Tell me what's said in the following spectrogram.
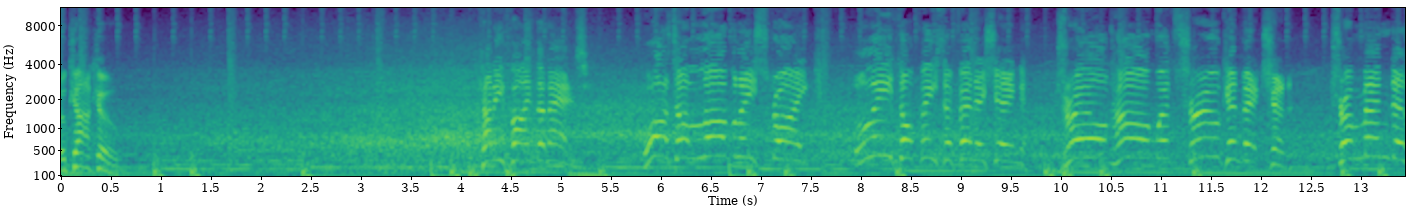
Lukaku. Can he find the net? What a lovely strike! Lethal piece of finishing, drilled home with true conviction. Tremendous.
